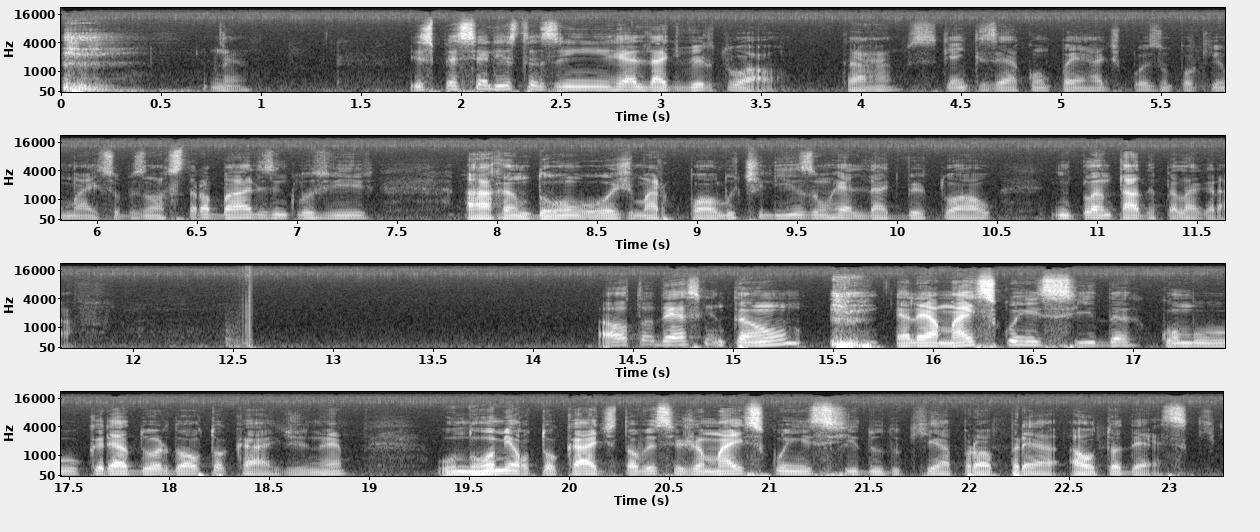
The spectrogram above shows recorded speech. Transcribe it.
né? especialistas em realidade virtual. Tá? Quem quiser acompanhar depois um pouquinho mais sobre os nossos trabalhos, inclusive a Randon, hoje Marco Polo, utilizam realidade virtual implantada pela Grafo. A Autodesk, então, ela é a mais conhecida como o criador do AutoCAD. Né? O nome AutoCAD talvez seja mais conhecido do que a própria Autodesk.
